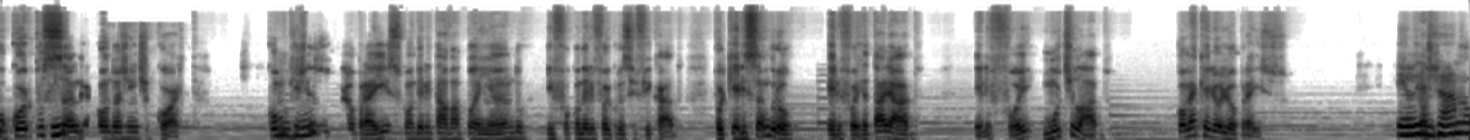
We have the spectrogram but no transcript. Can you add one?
O corpo sangra quando a gente corta. Como uhum. que Jesus olhou para isso quando ele estava apanhando e foi, quando ele foi crucificado? Porque ele sangrou, ele foi retalhado, ele foi mutilado. Como é que ele olhou para isso? Ele já não.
